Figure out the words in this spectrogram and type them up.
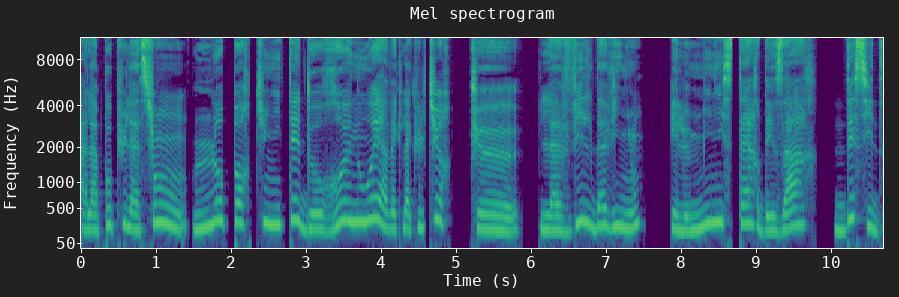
à la population l'opportunité de renouer avec la culture que la ville d'Avignon et le ministère des Arts décident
